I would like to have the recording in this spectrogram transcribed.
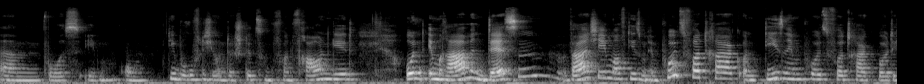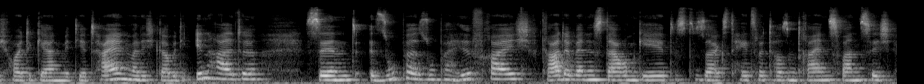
ähm, wo es eben um die berufliche Unterstützung von Frauen geht. Und im Rahmen dessen war ich eben auf diesem Impulsvortrag und diesen Impulsvortrag wollte ich heute gern mit dir teilen, weil ich glaube, die Inhalte sind super, super hilfreich, gerade wenn es darum geht, dass du sagst, hey 2023,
